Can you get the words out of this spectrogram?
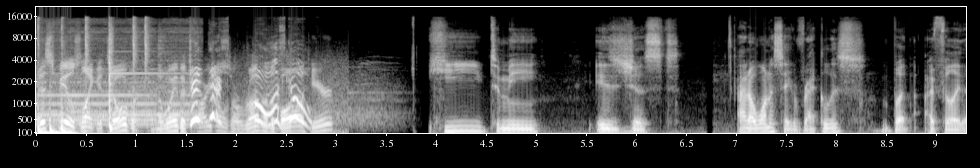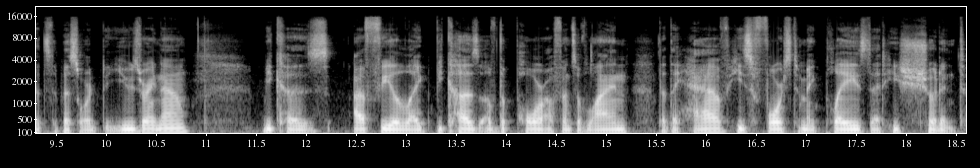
This feels like it's over. And the way the Keep Cardinals are running oh, the ball go. here, He, to me, is just, I don't want to say reckless, but I feel like that's the best word to use right now because I feel like because of the poor offensive line that they have, he's forced to make plays that he shouldn't.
